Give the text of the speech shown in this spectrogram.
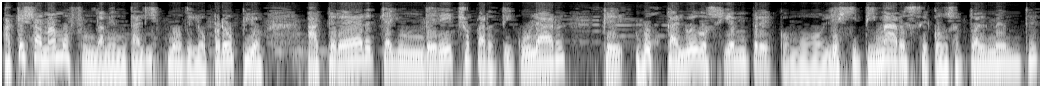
¿A qué llamamos fundamentalismo de lo propio? A creer que hay un derecho particular que busca luego siempre como legitimarse conceptualmente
